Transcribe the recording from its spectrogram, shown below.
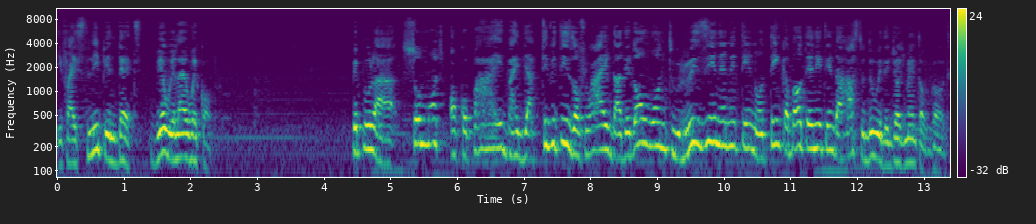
If I sleep in death, where will I wake up? People are so much occupied by the activities of life that they don't want to reason anything or think about anything that has to do with the judgment of God.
